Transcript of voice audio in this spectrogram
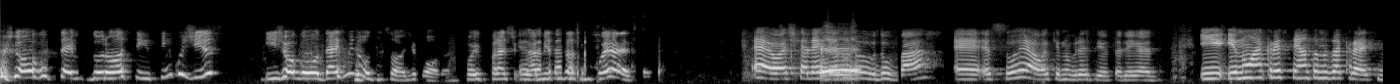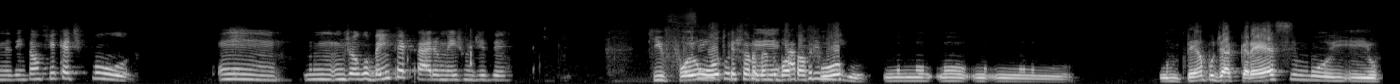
O jogo teve- durou, assim, cinco dias e jogou 10 minutos só de bola. Foi praticamente. A minha sensação foi essa. É, eu acho que a legenda do, do VAR é, é surreal aqui no Brasil, tá ligado? E, e não acrescenta nos acréscimos, então fica, tipo, um, um um jogo bem precário mesmo de ver. Que foi um Sim, outro porque questionamento do Botafogo. O, o, o, o, um tempo de acréscimo e, e o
